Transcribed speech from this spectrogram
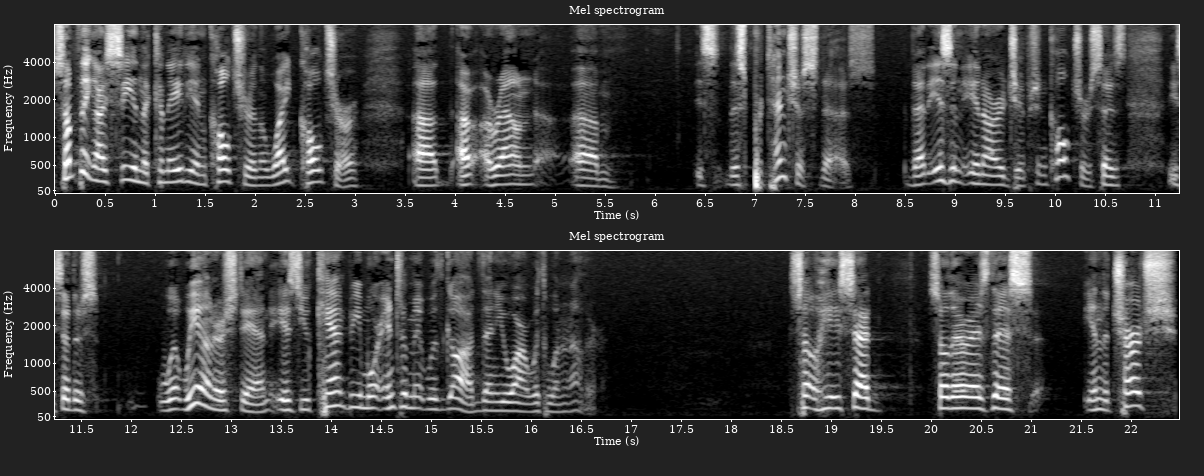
something I see in the Canadian culture, in the white culture, uh, around um, is this pretentiousness that isn't in our Egyptian culture." Says he said, "There's what we understand is you can't be more intimate with God than you are with one another. So he said, so there is this, in the church,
